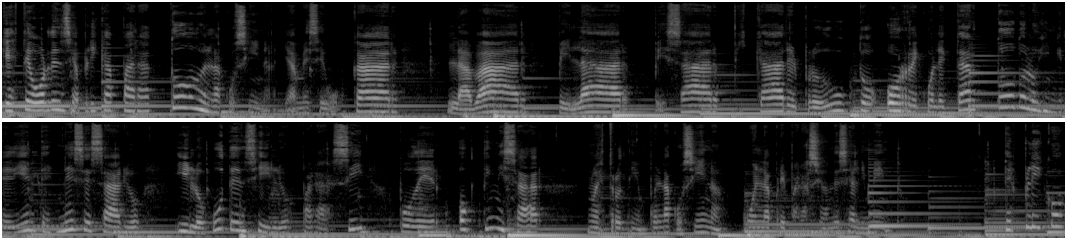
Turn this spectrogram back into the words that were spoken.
que este orden se aplica para todo en la cocina, llámese buscar, lavar, pelar, pesar, picar el producto o recolectar todos los ingredientes necesarios y los utensilios para así poder optimizar nuestro tiempo en la cocina o en la preparación de ese alimento. Te explico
